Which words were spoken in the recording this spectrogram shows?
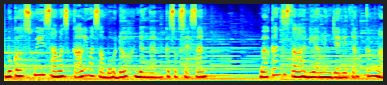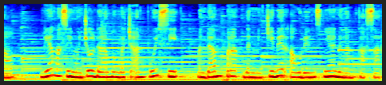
Bukowski sama sekali masa bodoh dengan kesuksesan Bahkan setelah dia menjadi terkenal, dia masih muncul dalam pembacaan puisi, mendamprat dan mencibir audiensnya dengan kasar.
